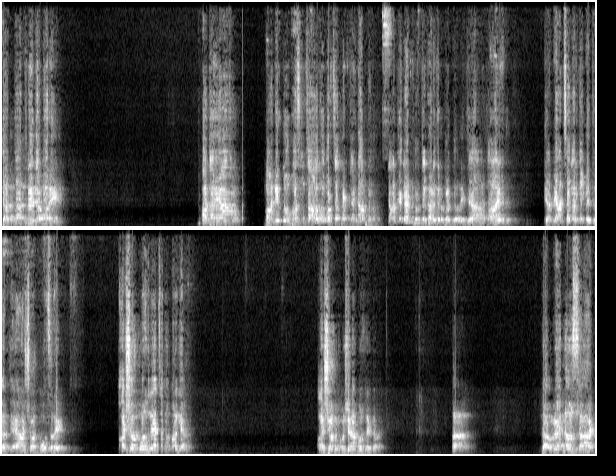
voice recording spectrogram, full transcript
दत्तात्रय जवारे. आता या माणिक पासूनचा आजोबाचा फटका आहे ना आपला ताने घाटपर्यंत घाटकरपर्यंत इथे आता आहे. ज्यांनी आजचा कार्यक्रम घेतला ते अशोक मोसरे अशोक मोसरे याचा नंबर घ्या. अशोक भूषण मोसरे का? हा. नव्याण्णव साठ.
